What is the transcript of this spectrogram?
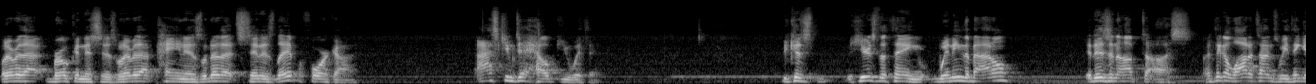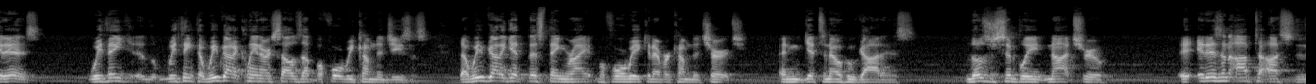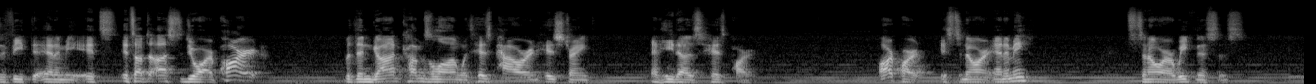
whatever that brokenness is, whatever that pain is, whatever that sin is, lay it before God. Ask him to help you with it. Because here's the thing winning the battle, it isn't up to us. I think a lot of times we think it is. We think, we think that we've got to clean ourselves up before we come to Jesus, that we've got to get this thing right before we can ever come to church and get to know who God is. Those are simply not true. It, it isn't up to us to defeat the enemy. It's, it's up to us to do our part, but then God comes along with his power and his strength and he does his part. Our part is to know our enemy it's to know our weaknesses,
